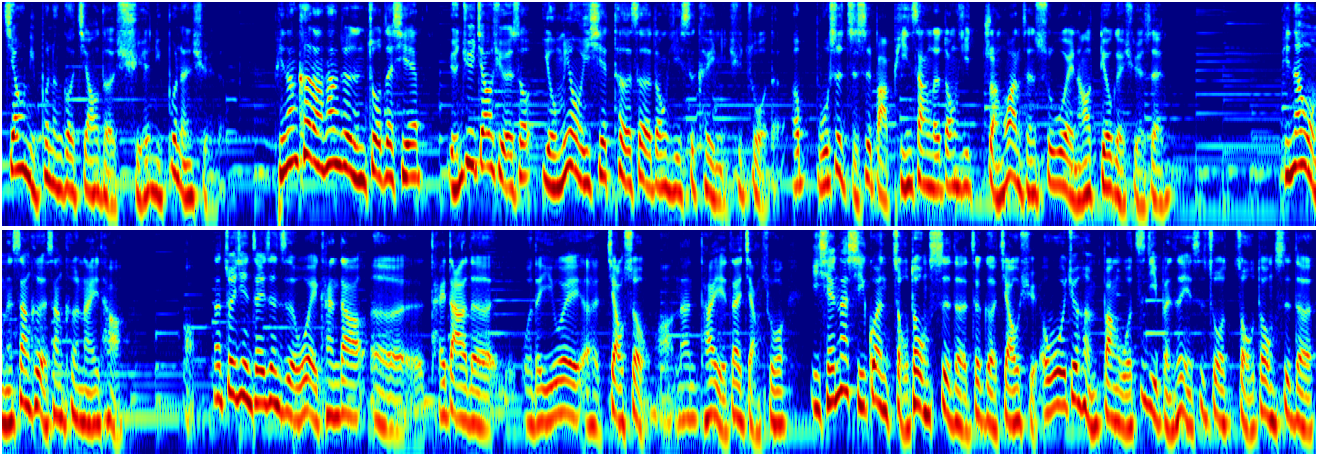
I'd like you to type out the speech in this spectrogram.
教你不能够教的，学你不能学的。平常课堂上就能做这些。远距教学的时候，有没有一些特色的东西是可以你去做的，而不是只是把平常的东西转换成数位，然后丢给学生？平常我们上课也上课那一套，哦，那最近这一阵子我也看到，呃，台大的我的一位呃教授啊、那他也在讲说，以前他习惯走动式的这个教学，我觉得很棒。我自己本身也是做走动式的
